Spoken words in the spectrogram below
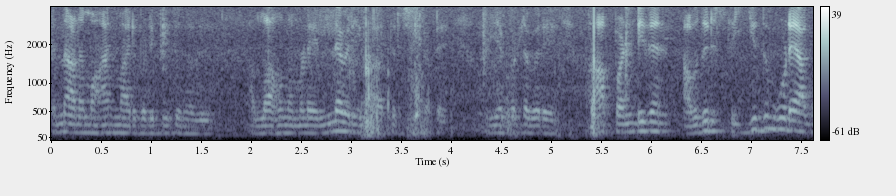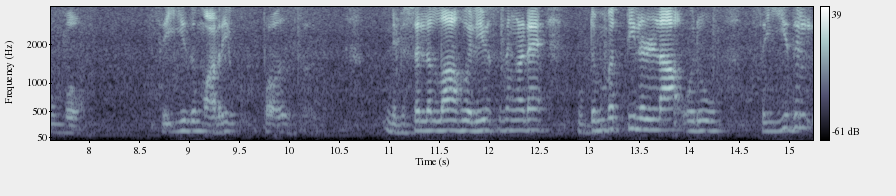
എന്നാണ് മഹാന്മാർ പഠിപ്പിക്കുന്നത്. അള്ളാഹു നമ്മളെ എല്ലാവരെയും കാത്തിരിച്ചിരിക്കട്ടെ പ്രിയപ്പെട്ടവരെ ആ പണ്ഡിതൻ അവതൊരു സയ്യിദും കൂടെ ആകുമ്പോൾ സയ്യിദും അറി നബിസല്ലാഹു അലൈഹി വസ്ലങ്ങളുടെ കുടുംബത്തിലുള്ള ഒരു സയ്യിദിൽ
